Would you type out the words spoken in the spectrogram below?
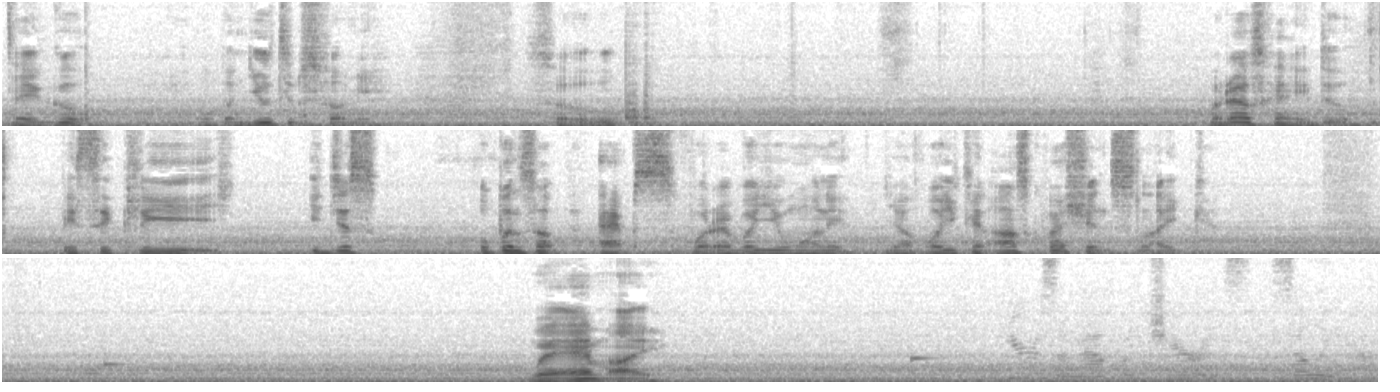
There you go. Open YouTube's for me. So what else can you do? Basically it just opens up apps whatever you want it yeah or you can ask questions like where am I? Here's a map of Charon's Selangor.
